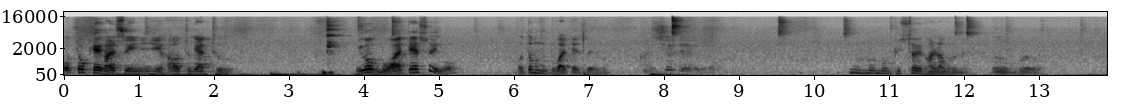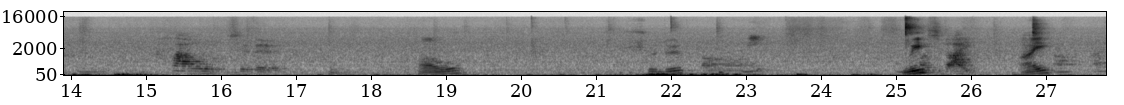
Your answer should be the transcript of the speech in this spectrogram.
어, 어떻게 갈 수 있는지 how to get to. 이거 뭐 할 때 했어 이거? 어떤 문법 할 때 했어요 이거? 그 슈드 뭐뭐 뭐 비슷하게 갈라 그러네. 응 그래 그래. How should how should 어. 위? we? 어, should I. I 어, 아니.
